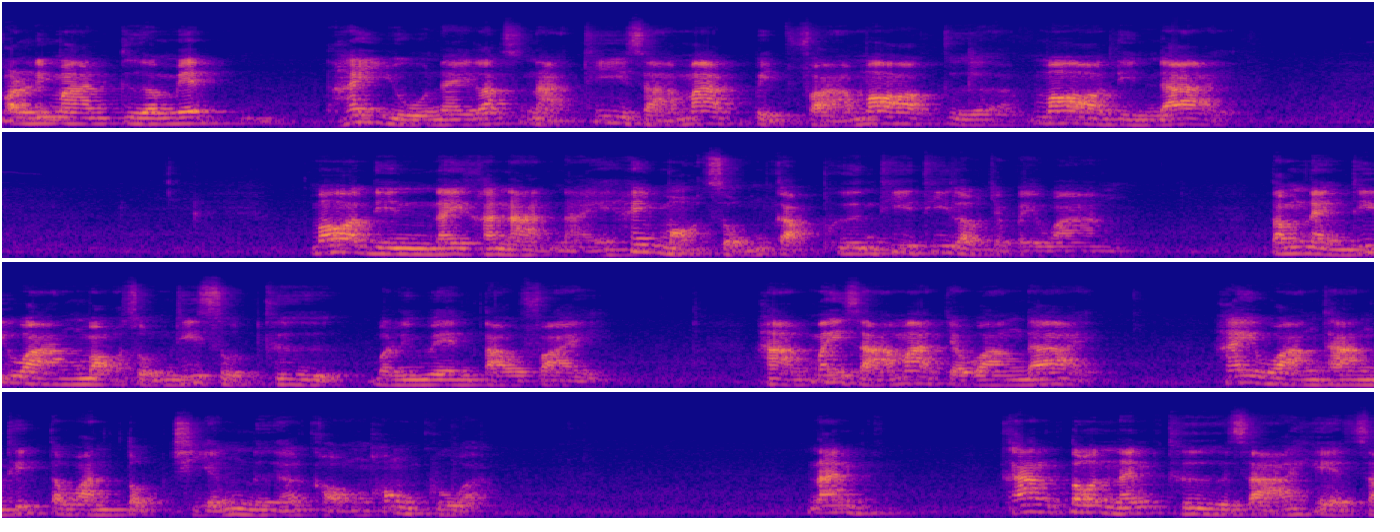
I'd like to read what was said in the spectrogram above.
ปริมาณเกลือเม็ด ให้อยู่ในลักษณะที่สามารถปิดฝาหม้อเกลือหม้อดินได้ หม้อดินในขนาดไหนให้เหมาะสมกับพื้นที่ที่เราจะไปวางตำแหน่งที่วางเหมาะสมที่สุดคือบริเวณเตาไฟ หากไม่สามารถจะวางได้ ให้วางทางทิศตะวันตกเฉียงเหนือของห้องครัว นั่นข้างต้นนั้นคือสาเหตุส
